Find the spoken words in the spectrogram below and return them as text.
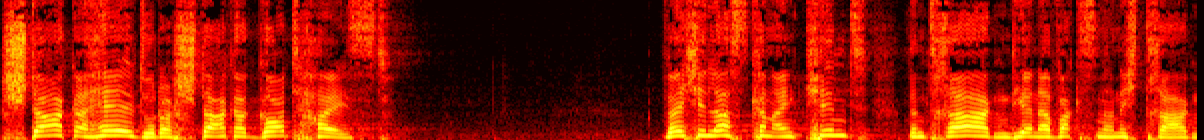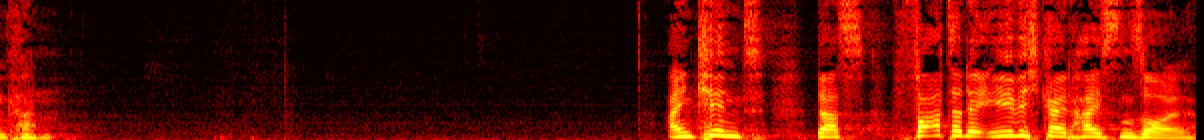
starker Held oder starker Gott heißt. Welche Last kann ein Kind denn tragen, die ein Erwachsener nicht tragen kann? Ein Kind, das Vater der Ewigkeit heißen soll.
